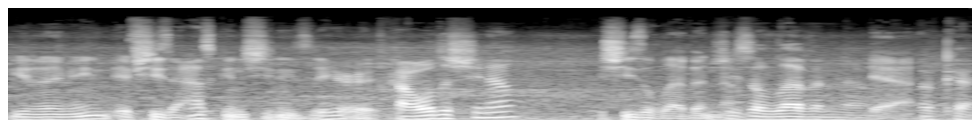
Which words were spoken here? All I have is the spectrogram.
You know what I mean? If she's asking, she needs to hear it. How old is she now? She's 11 now. She's 11 now. Yeah. Okay.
